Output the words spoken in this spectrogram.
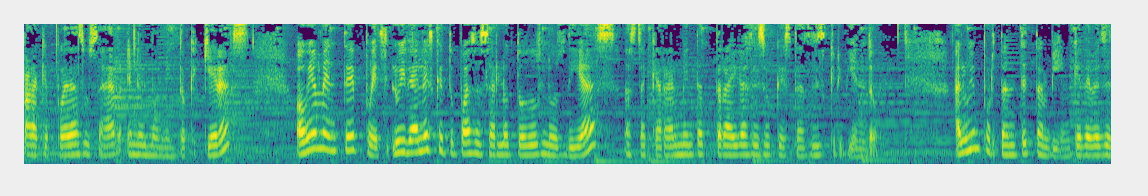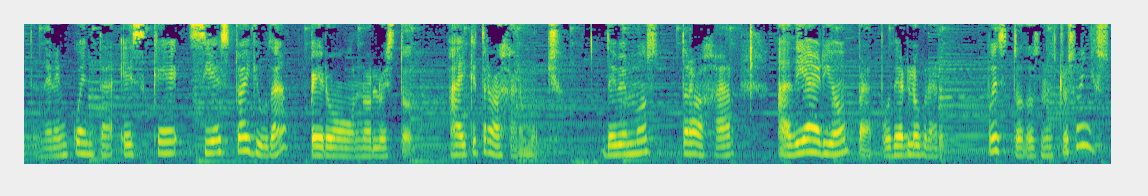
para que puedas usar en el momento que quieras. Obviamente, pues lo ideal es que tú puedas hacerlo todos los días hasta que realmente traigas eso que estás describiendo. Algo importante también que debes de tener en cuenta es que si esto ayuda, pero no lo es todo. Hay que trabajar mucho. Debemos trabajar a diario para poder lograr pues todos nuestros sueños.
